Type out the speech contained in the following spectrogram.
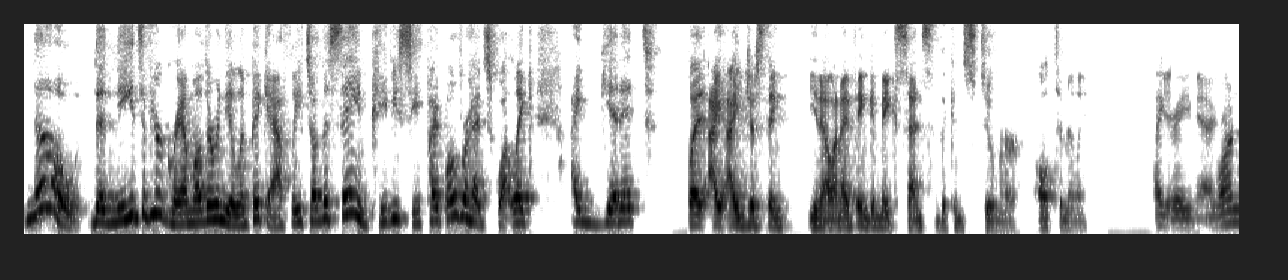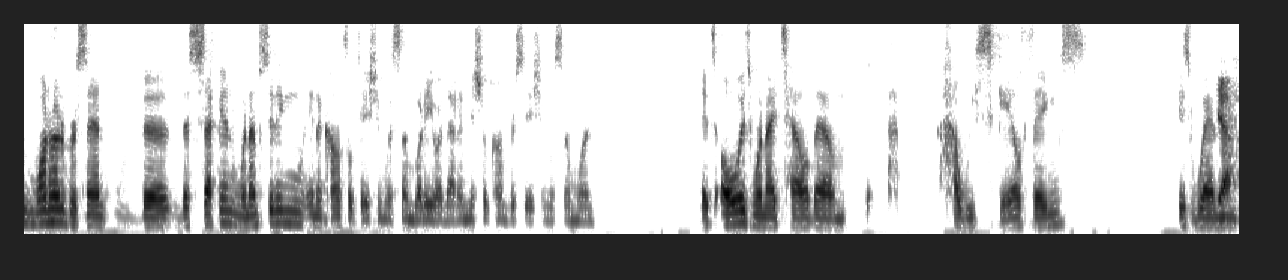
no, the needs of your grandmother and the Olympic athletes are the same. PVC pipe overhead squat. Like, I get it, but I, I just think, you know, and I think it makes sense to the consumer ultimately. I agree. Yeah, I agree. One one hundred percent. The the second when I'm sitting in a consultation with somebody or that initial conversation with someone, it's always when I tell them how we scale things is when yeah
